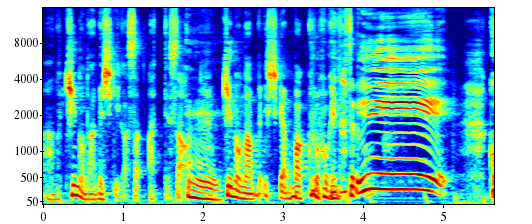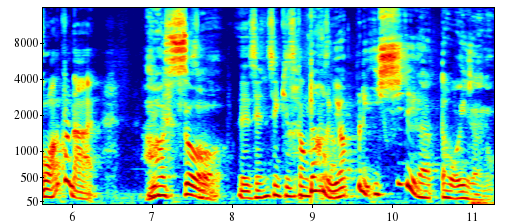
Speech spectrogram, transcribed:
あの木の鍋敷がさあってさ、うん。木の鍋敷が真っ黒焦げになってる。ええ怖くない？あそで全然気づかんだからやっぱり石でやった方がいいんじゃないの？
